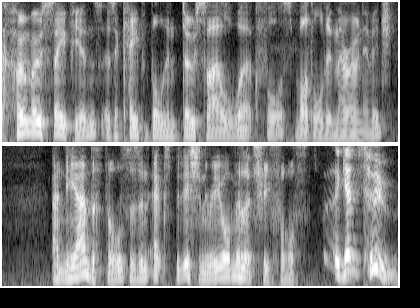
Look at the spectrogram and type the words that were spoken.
Homo sapiens as a capable and docile workforce modeled in their own image, and Neanderthals as an expeditionary or military force. Against who?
